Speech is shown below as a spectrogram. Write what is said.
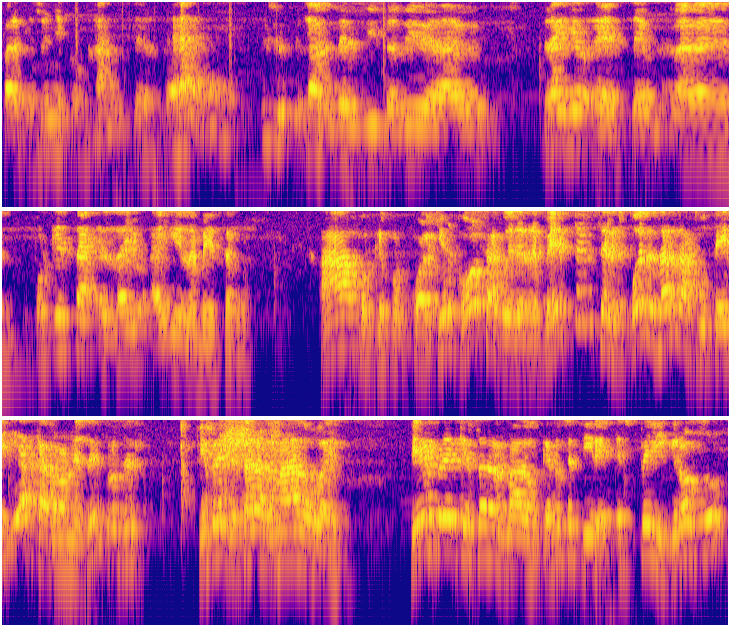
para que sueñe con hamster. Hamstercito, sí, ¿verdad, Rayo, este, ¿por qué está el rayo ahí en la mesa, güey? Ah, porque por cualquier cosa, güey, de repente se les puede dar la putería, cabrones, ¿eh? Entonces, siempre hay que estar armado, güey. Siempre hay que estar armado, aunque no se tire. Es peligroso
